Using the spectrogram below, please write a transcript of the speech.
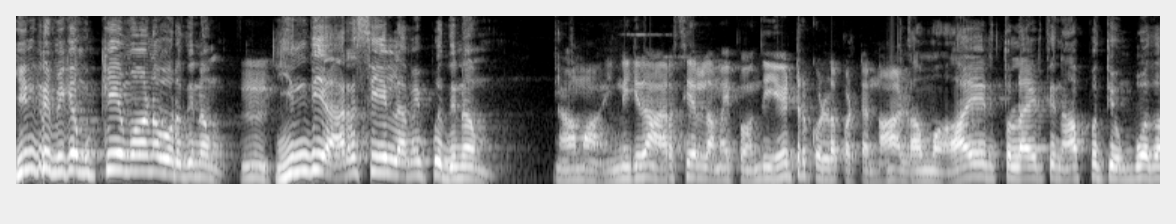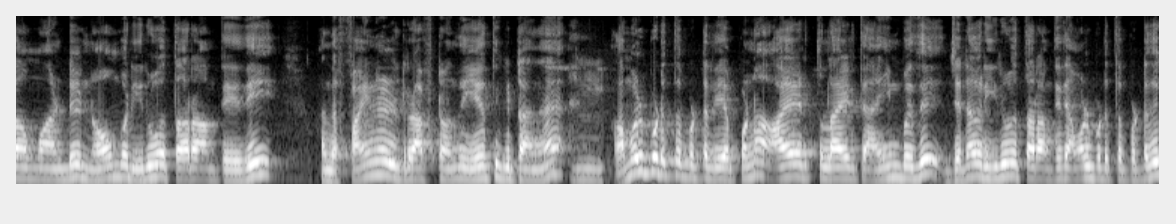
இன்று மிக முக்கியமான ஒரு தினம். இந்திய அரசியல் அமைப்பு தினம். ஆமா இன்னைக்குதான் அரசியல் அமைப்பு வந்து ஏற்றுக்கொள்ளப்பட்ட நாள். ஆமா ஆயிரத்தி தொள்ளாயிரத்தி நாற்பத்தி ஒன்பதாம் ஆண்டு நவம்பர் இருபத்தாறாம் தேதி அந்த ஃபைனல் டிராஃப்டை வந்து ஏத்துக்கிட்டாங்க. ம், அமல்படுத்தப்பட்டது எப்பன்னா ஆயிரத்தி தொள்ளாயிரத்தி ஐம்பது ஜனவரி இருபத்தாறாம் தேதி அமல்படுத்தப்பட்டது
